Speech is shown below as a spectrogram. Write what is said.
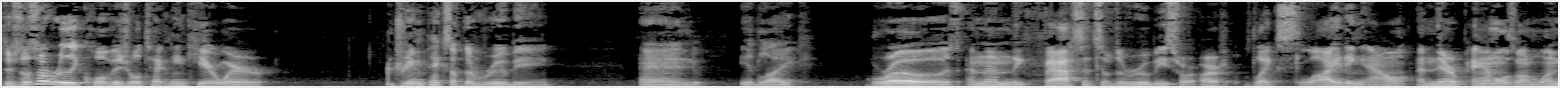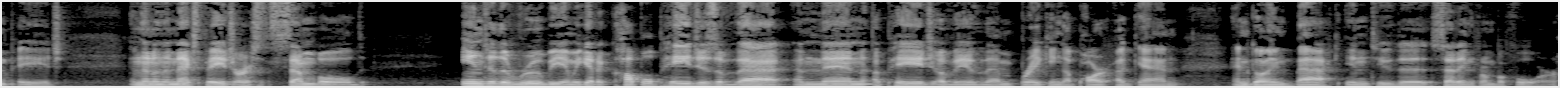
There's also a really cool visual technique here where Dream picks up the ruby and it like grows and then the facets of the ruby sort are like sliding out and there are panels on one page and then on the next page are assembled into the ruby and we get a couple pages of that and then a page of them breaking apart again and going back into the setting from before.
